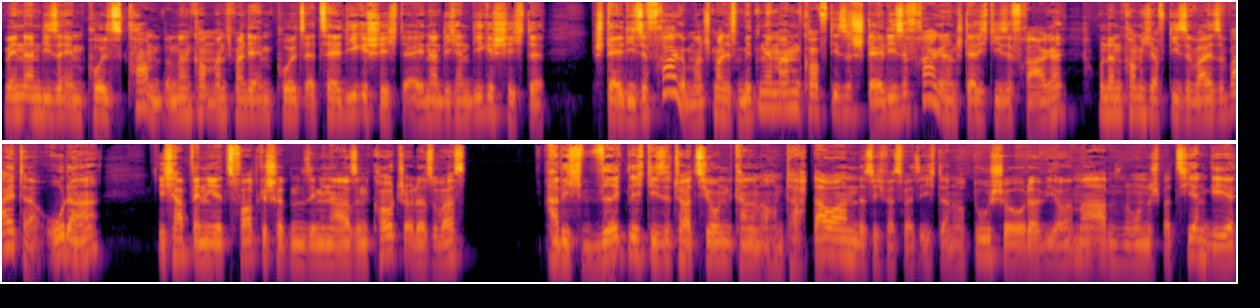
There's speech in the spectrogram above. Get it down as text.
wenn dann dieser Impuls kommt und dann kommt manchmal der Impuls, erzähl die Geschichte, erinnere dich an die Geschichte, stell diese Frage. Manchmal ist mitten in meinem Kopf dieses stell diese Frage, dann stelle ich diese Frage und dann komme ich auf diese Weise weiter. Oder ich habe, wenn jetzt fortgeschrittene Seminare sind, Coach oder sowas, habe ich wirklich die Situation, kann dann auch einen Tag dauern, dass ich, was weiß ich, dann noch dusche oder wie auch immer abends eine Runde spazieren gehe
